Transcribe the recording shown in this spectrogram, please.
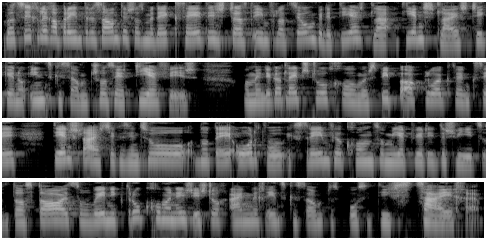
Was sicherlich aber interessant ist, was man dort sieht, ist, dass die Inflation bei den Dienstleistungen noch insgesamt schon sehr tief ist. Und wir haben ja gerade letzte Woche, wo wir das BIP angeschaut haben, gesehen, Dienstleistungen sind schon noch der Ort, wo extrem viel konsumiert wird in der Schweiz. Und dass da jetzt so wenig Druck gekommen ist, ist doch eigentlich insgesamt ein positives Zeichen.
